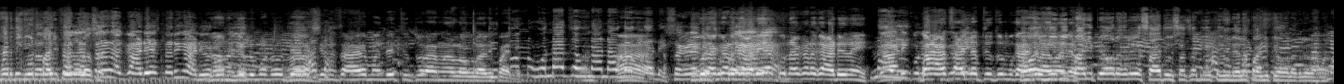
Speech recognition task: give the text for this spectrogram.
खरेदी घेऊन पाणी पिवलेलं असं चालत गाडी असणारी गाडीवर दोन आणायचं. किलोमीटर आहे म्हणजे तिथून आणावं लागलं पाणी तिथून उन्हात जाऊन आणावं सगळ्या कुणाकडे गाडी आहे कुणाकडे गाडी नाही. बाहेर चालल्या तिथून गाडी ही लावायला. पाणी प्यावं लागलं सहा दिवसाचं बी पिवलेलं पाणी प्यावं लागलं आम्हाला.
